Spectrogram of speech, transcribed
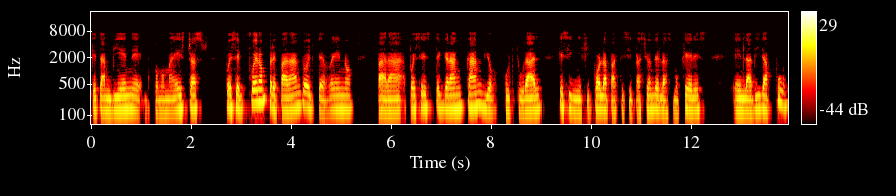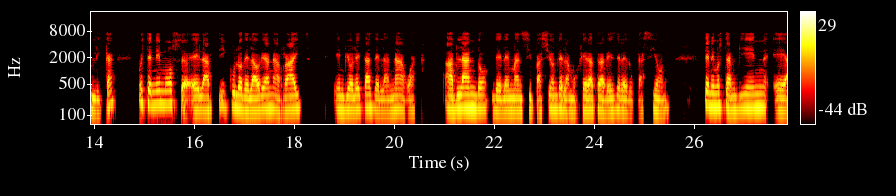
que también como maestras, pues se fueron preparando el terreno para pues este gran cambio cultural que significó la participación de las mujeres en la vida pública, pues tenemos eh, el artículo de Laureana Wright en Violetas de la Náhuac, hablando de la emancipación de la mujer a través de la educación. Tenemos también eh,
